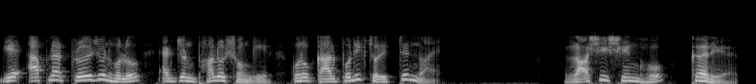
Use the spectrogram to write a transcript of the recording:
যে আপনার প্রয়োজন হলো একজন ভালো সঙ্গীর কোনো কাল্পনিক চরিত্রের নয়। রাশি সিংহ ক্যারিয়ার।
